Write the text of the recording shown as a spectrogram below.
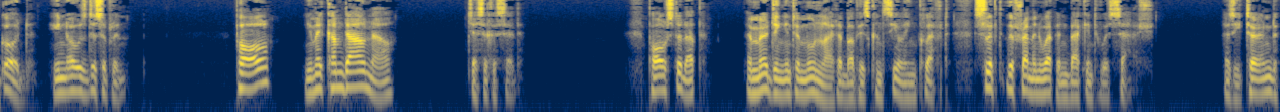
Good. He knows discipline. Paul, you may come down now, Jessica said. Paul stood up, emerging into moonlight above his concealing cleft, slipped the Fremen weapon back into his sash. As he turned,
